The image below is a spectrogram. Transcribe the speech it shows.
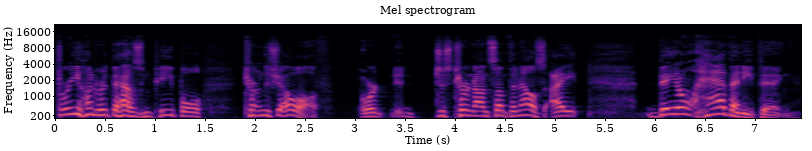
300,000 people turned the show off or just turned on something else. I they don't have anything.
